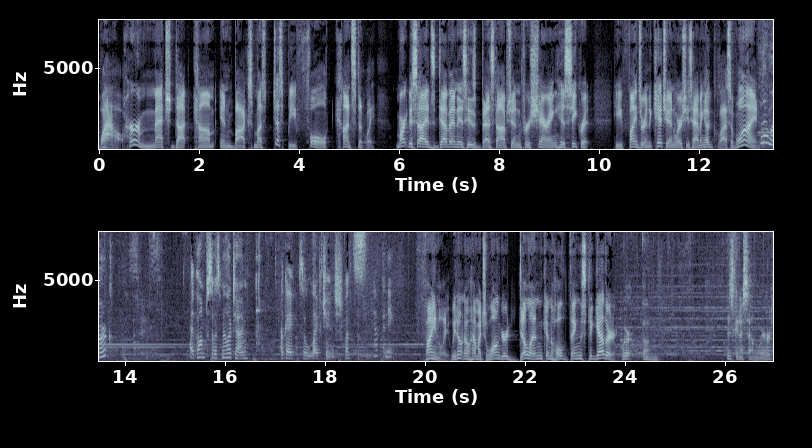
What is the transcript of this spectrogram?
Wow, her Match.com inbox must just be full constantly. Mark decides Devon is his best option for sharing his secret. He finds her in the kitchen where she's having a glass of wine. Hello, Mark. I pumped, so it's Miller time. Okay, so life change. What's happening? Finally, we don't know how much longer Dylan can hold things together. We're, um. This is gonna sound weird.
